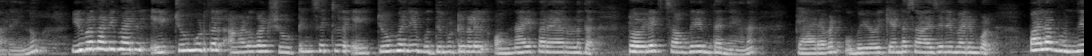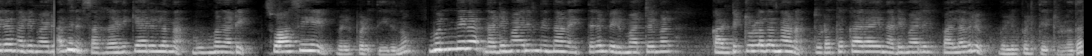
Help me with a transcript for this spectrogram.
പറയുന്നു. യുവനടിമാരിൽ ഏറ്റവും കൂടുതൽ ആളുകൾ ഷൂട്ടിംഗ് സെറ്റിൽ ഏറ്റവും വലിയ ബുദ്ധിമുട്ടുകളിൽ ഒന്നായി പറയാറുള്ളത് ടോയ്ലറ്റ് സൗകര്യം തന്നെയാണ്. കാരവൻ ഉപയോഗിക്കേണ്ട സാഹചര്യം വരുമ്പോൾ പല മുൻനിര നടിമാരും അതിന് സഹകരിക്കാറില്ലെന്ന് മുമ്പ് നടി സ്വാസിയെയും വെളിപ്പെടുത്തിയിരുന്നു. മുൻനിര നടിമാരിൽ നിന്നാണ് ഇത്തരം പെരുമാറ്റങ്ങൾ കണ്ടിട്ടുള്ളതെന്നാണ് തുടക്കക്കാരായ നടിമാരിൽ പലവരും വെളിപ്പെടുത്തിയിട്ടുള്ളത്.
